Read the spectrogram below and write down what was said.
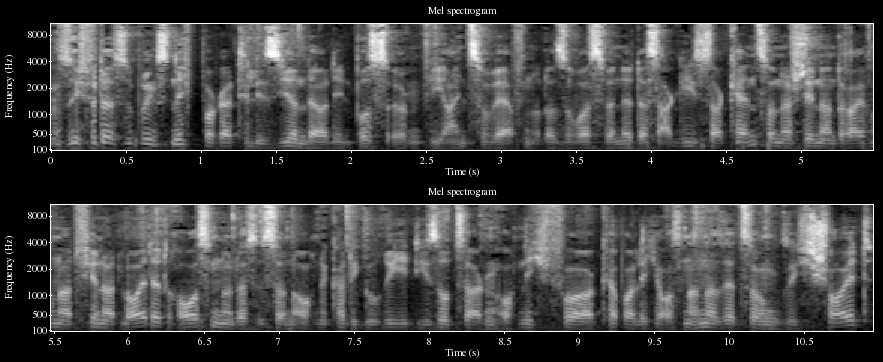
Also ich würde das übrigens nicht bagatellisieren, da den Bus irgendwie einzuwerfen oder sowas. Wenn du das Agis da kennst und da stehen dann 300, 400 Leute draußen und das ist dann auch eine Kategorie, die sozusagen auch nicht vor körperlicher Auseinandersetzung sich scheut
